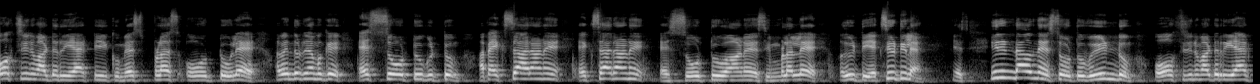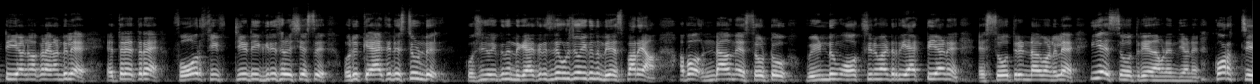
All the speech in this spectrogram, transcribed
ഓക്സിജനുമായിട്ട് റിയാക്ട് ചെയ്യിക്കും. എസ് പ്ലസ് ഒ ടു അല്ലേ അപ്പോൾ എന്തുകൊണ്ട് നമുക്ക്? എസ് ഒ ടു കിട്ടും. അപ്പോൾ എക്സ് ആരാണ്? എക്സ് ആരാണ്? എസ് ഒ ടു ആണ്. സിമ്പിൾ അല്ലേ? അത് കിട്ടി. എക്സ് കിട്ടിയില്ലേ? യെസ് ഇനി ഉണ്ടാകുന്ന എസ് ഒ ടു വീണ്ടും ഓക്സിജനുമായിട്ട് റിയാക്ട് ചെയ്യാണ് മക്കളെ കണ്ടില്ലേ? എത്ര എത്ര? ഫോർ ഫിഫ്റ്റി ഡിഗ്രി സെൽഷ്യസ് ഒരു കാറ്റലിസ്റ്റ് ഉണ്ട്. ക്വസ്റ്റ്യൻ ചോദിക്കുന്നുണ്ട്. കാറ്റലിസ്റ്റിനെ കുറിച്ച് ചോദിക്കുന്നുണ്ട്. യെസ് പറയാം. അപ്പോൾ ഉണ്ടാകുന്ന എസ് ഒ ടു വീണ്ടും ഓക്സിജനുമായിട്ട് റിയാക്ട് ചെയ്യാണ്. എസ് ഒ ത്രീ ഉണ്ടാവുകയാണ് അല്ലേ? ഈ എസ് ഒ ത്രീ നമ്മൾ എന്ത് ചെയ്യാണ്? കുറച്ച്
